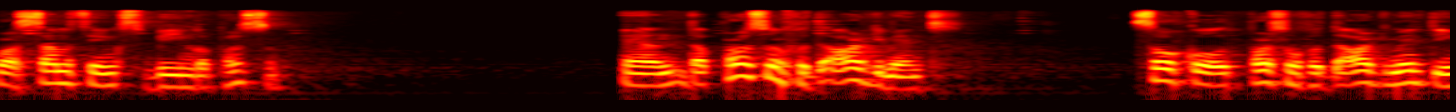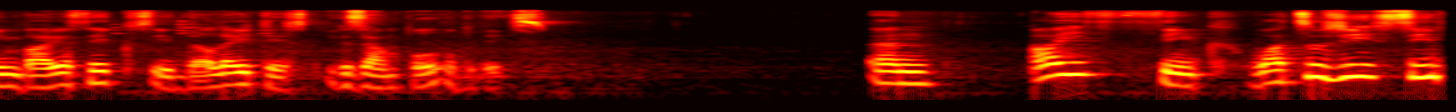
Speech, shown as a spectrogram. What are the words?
for some things being a person. And the personhood argument so-called personhood argument in bioethics is the latest example of this. And I think Watsuji seem,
